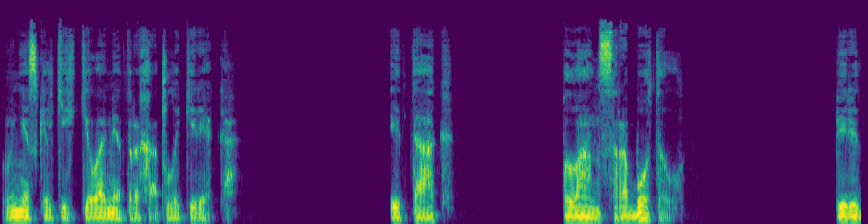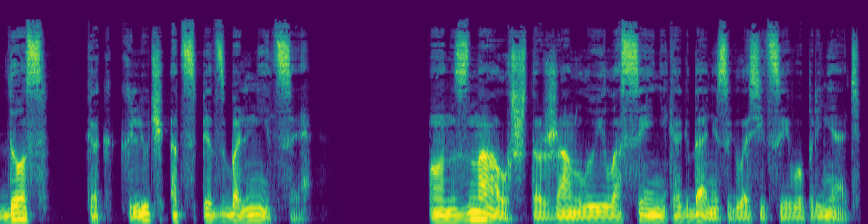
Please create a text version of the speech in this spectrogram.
в нескольких километрах от Лакерека. Итак, план сработал. Передоз как ключ от спецбольницы. Он знал, что Жан-Луи Лассе никогда не согласится его принять,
